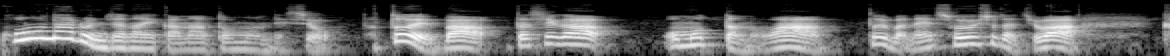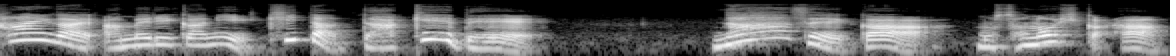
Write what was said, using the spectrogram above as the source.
こうなるんじゃないかなと思うんですよ。例えば私が思ったのは例えばねそういう人たちは海外アメリカに来ただけでなぜかもうその日から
